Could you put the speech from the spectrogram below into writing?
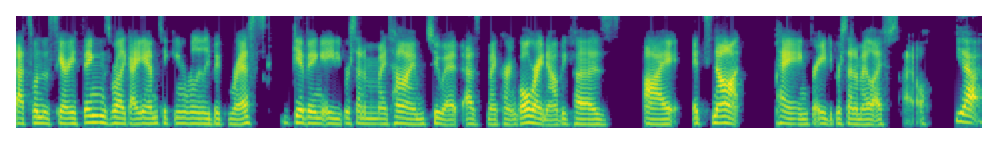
that's one of the scary things where like I am taking a really big risk giving 80% of my time to it as my current goal right now because I it's not paying for 80% of my lifestyle. Yeah.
